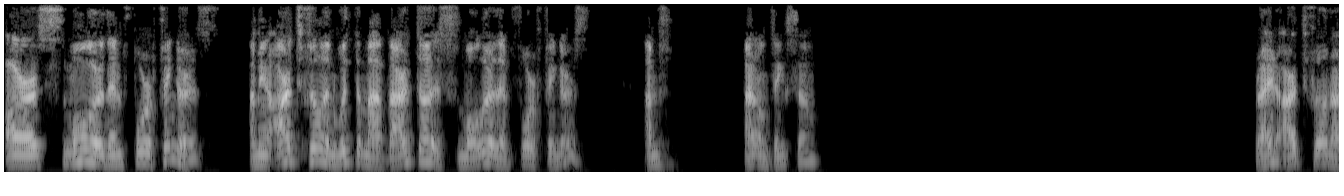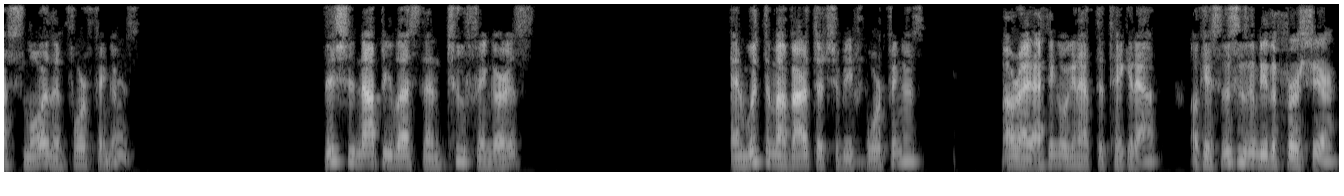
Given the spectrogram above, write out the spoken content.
are smaller than four fingers. I mean, our tefillin with the mavarta is smaller than four fingers. I'm, I don't think so. Right? Our tefillin are smaller than four fingers. This should not be less than two fingers. And with the mavarta, it should be four fingers. All right, I think we're to have to take it out. Okay, so this is to be the first year.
